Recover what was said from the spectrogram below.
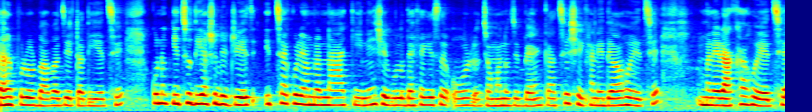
তারপর ওর বাবা যেটা দিয়েছে, কোনো কিছু দিয়ে আসলে ড্রেস ইচ্ছা করে আমরা না কিনে, সেগুলো দেখা গেছে ওর জমানো যে ব্যাংক আছে সেখানে দেওয়া হয়েছে মানে রাখা হয়েছে।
